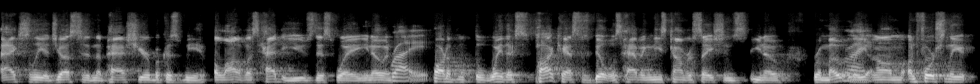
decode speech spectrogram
actually adjusted in the past year because we a lot of us had to use this way, you know. And right. part of the way this podcast was built was having these conversations, you know, remotely. Right. Um, unfortunately,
